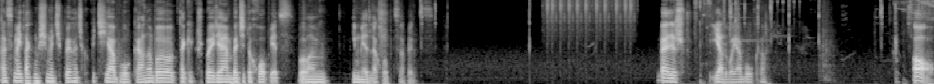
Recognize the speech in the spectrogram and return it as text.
Ale w sumie i tak musimy ci pojechać kupić jabłka, no bo tak jak już powiedziałem, będzie to chłopiec, bo mam imię dla chłopca, więc. Będziesz jadła jabłka. O,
